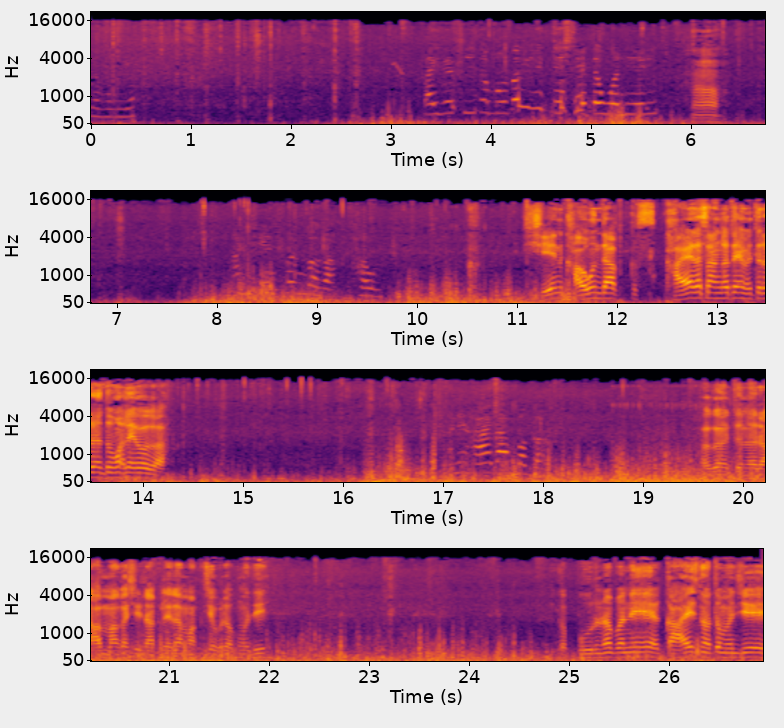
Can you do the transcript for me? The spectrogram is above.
बघूया. पाहिजे असली तर बघा ते शेत हा. शेण खाऊन. दाख खायला सांगत आहे मित्रांनो तुम्हाला हे बघा. हा बघा. बघा मित्रांनो राम मागाशी टाकलेला मागच्या ब्लॉकमध्ये का पूर्णपणे काहीच नव्हतं म्हणजे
